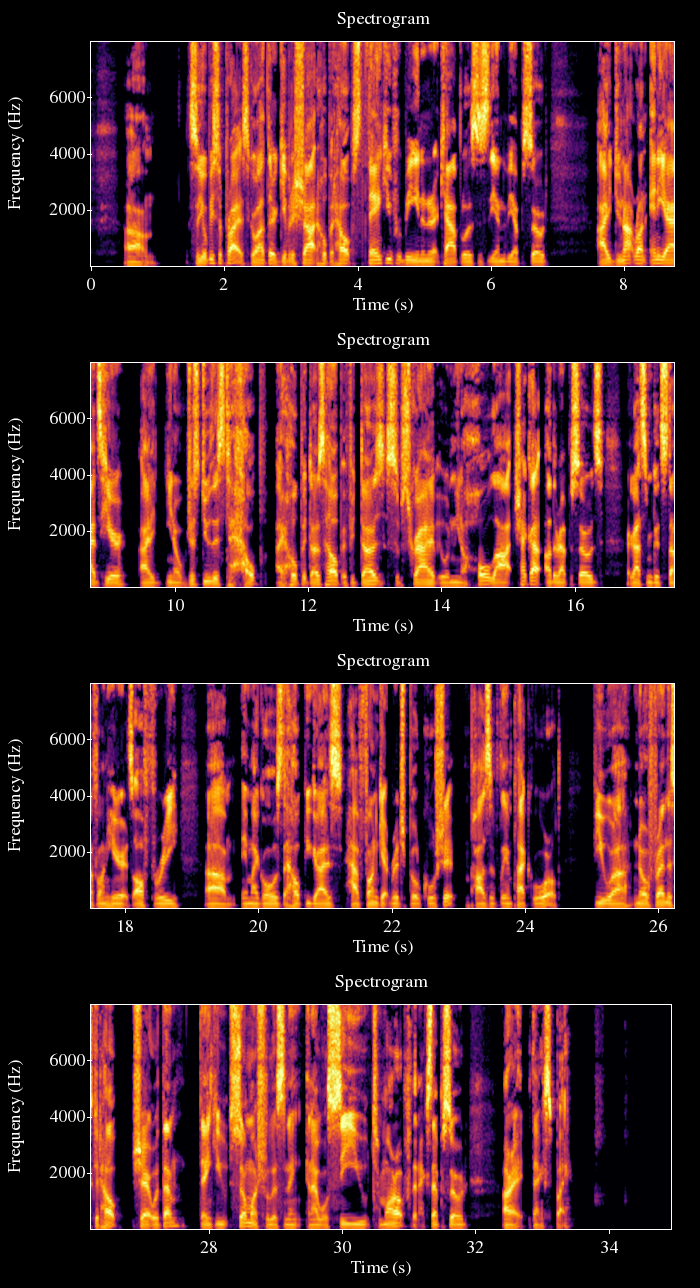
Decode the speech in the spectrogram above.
Um, so you'll be surprised. Go out there, give it a shot. Hope it helps. Thank you for being an internet capitalist. This is the end of the episode. I do not run any ads here. I, you know, just do this to help. I hope it does help. If it does, subscribe. It would mean a whole lot. Check out other episodes. I got some good stuff on here. It's all free. Um, and my goal is to help you guys have fun, get rich, build cool shit, and positively impact the world. If you uh, know a friend this could help, share it with them. Thank you so much for listening, and I will see you tomorrow for the next episode. All right. Thanks. Bye.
